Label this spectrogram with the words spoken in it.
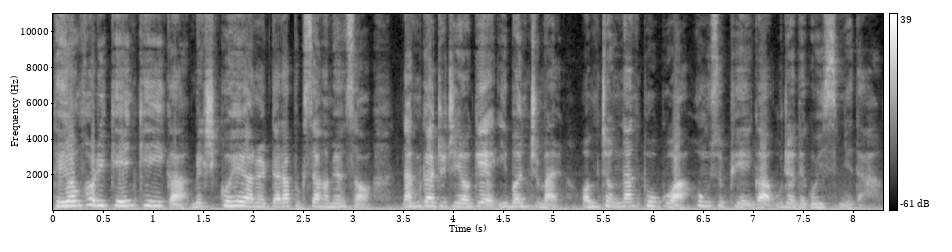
대형 허리케인 K가 멕시코 해안을 따라 북상하면서 남가주 지역에 이번 주말 엄청난 폭우와 홍수 피해가 우려되고 있습니다.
